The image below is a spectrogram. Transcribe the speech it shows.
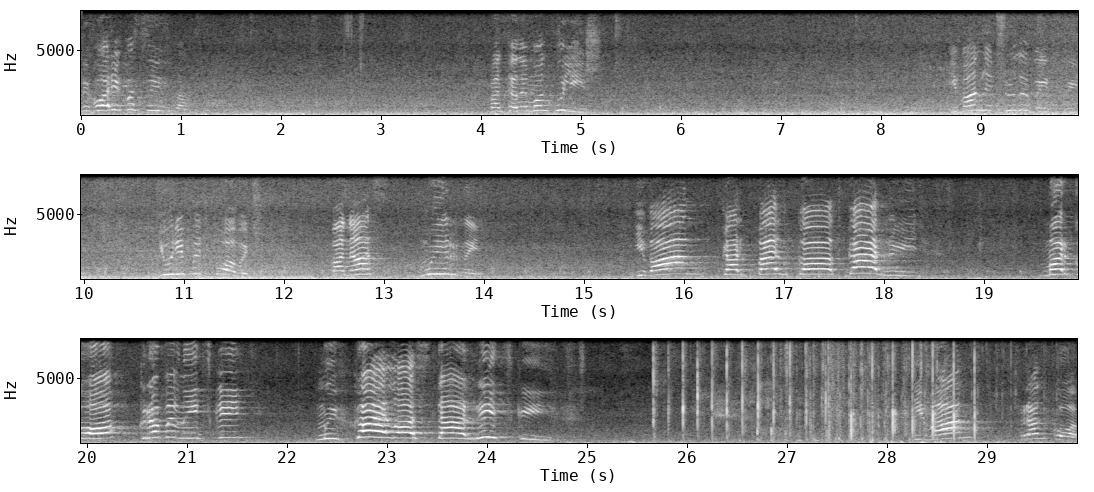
Григорій Косинка. Пантелеймон Куліш. Іван Нечулевицький. Юрій Федькович. Панас Мирний. Іван Карпенко Карий. Марко Кропивницький. Михайло Старицький. Іван Франко.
